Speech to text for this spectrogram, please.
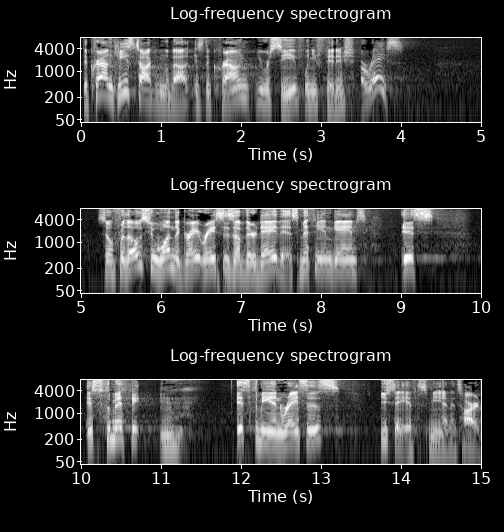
The crown he's talking about is the crown you receive when you finish a race. So, for those who won the great races of their day, the Isthmian Games, is, Isthmian, races, you say Isthmian, it's hard,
